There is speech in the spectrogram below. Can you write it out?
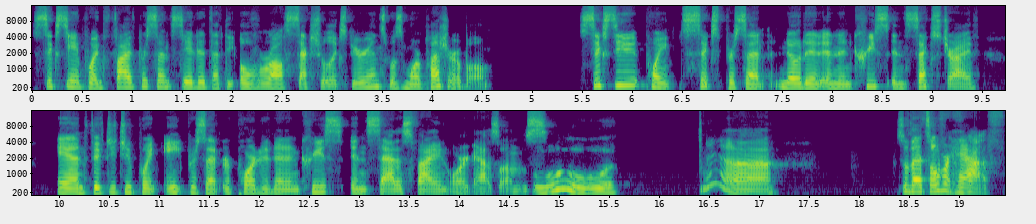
68.5% stated that the overall sexual experience was more pleasurable. 60.6% noted an increase in sex drive, and 52.8% reported an increase in satisfying orgasms. Ooh. Yeah. So that's over half.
